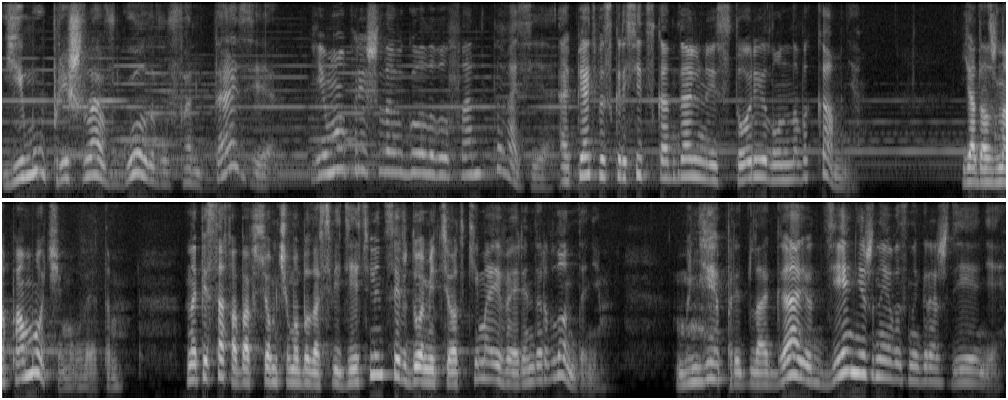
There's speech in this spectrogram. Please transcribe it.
Ему пришла в голову фантазия... Ему пришла в голову фантазия опять воскресить скандальную историю лунного камня. Я должна помочь ему в этом написав обо всем, чему была свидетельницей в доме тетки моей Верендер в Лондоне. Мне предлагают денежное вознаграждение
